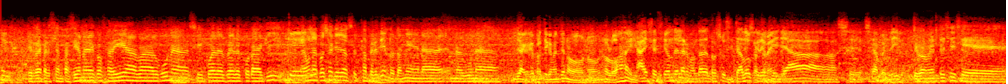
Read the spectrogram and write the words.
Sí. ¿Y representaciones de cofradía va alguna, si puedes ver por aquí? Que es una cosa que ya se está perdiendo también en, en alguna... Ya que prácticamente no, no, no lo hay. A excepción de la Hermandad del Resucitado, creo que ya se, se ha perdido. Antiguamente sí se...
